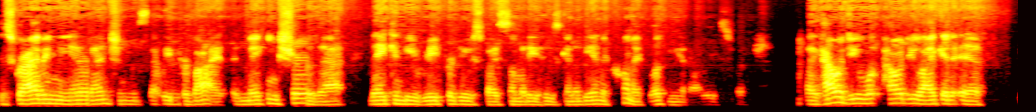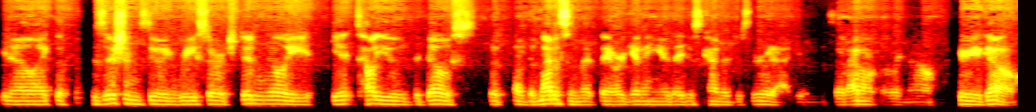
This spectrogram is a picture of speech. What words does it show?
describing the interventions that we provide and making sure that they can be reproduced by somebody who's going to be in the clinic looking at our research. Like how would you how would you like it if, you know, like the physicians doing research didn't really get tell you the dose of the medicine that they were giving you. They just kind of just threw it at you and said, "I don't really know." here you go.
